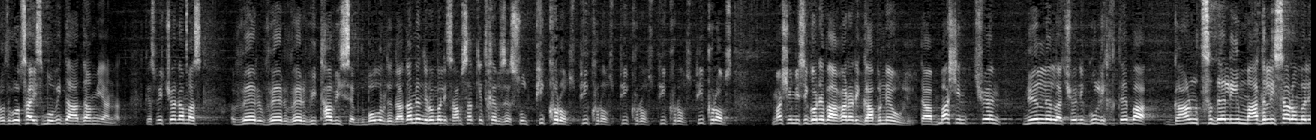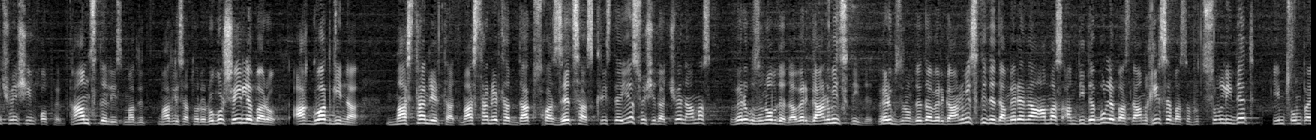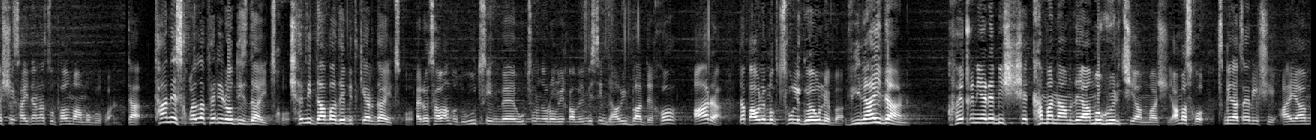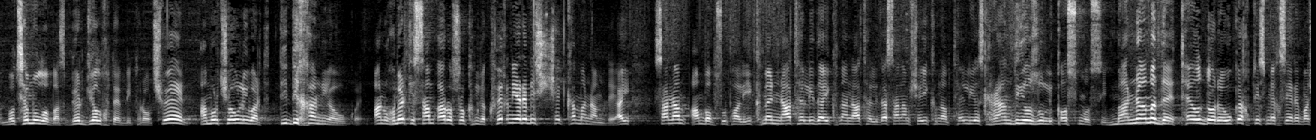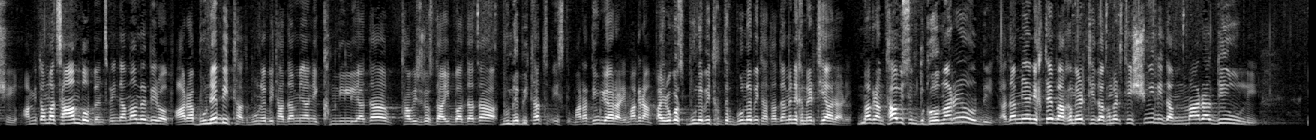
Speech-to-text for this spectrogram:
როცა ის მოვიდა ადამიანად. გესმით ჩვენ ამას ვერ ვერ ვერ ვითავისებთ ბოლომდე და ადამიანი რომელიც ამ საკითხებზე სულ ფიქრობს, ფიქრობს, ფიქრობს, ფიქრობს, ფიქრობს, მაშინ მისი გონება აღარ არის გაბნეული და მაშინ ჩვენ ნელ-ნელა ჩვენი გული ხდება გამწდელი მადლისა, რომელიც ჩვენში იმყოფება. გამწდელი ის მადლისა, თორე როგორ შეიძლება რომ აღვადგინა მასთან ერთად, მასთან ერთად დაგსხვა ზეცას ქრისტე იესოში და ჩვენ ამას ვერ გზნობდე და ვერ განვიცდიდეთ, ვერ გზნობდე და ვერ განვიცდიდე და მე ამას ამ დიდებულებას და ამ ღირსებას ვცვლიდეთ იმ წუმპეში, საიდანაც უფალმა ამოგვიყვანა. და თან ეს ყველაფერი როდის დაიწყო? ჩემი დაბადებით კი არ დაიწყო. აი როცა ამბობ უწინ მე უწუნო რო ვიყავ იმის წინ დავიბადე, ხო? არა. და პავლე მოგცული გვეუბნება, ვინაიდან ქვეყნიერების შექმნამდე ამოგვირჩია მასში. ამას ხო წმინდა წერილში აი ამ მოცემულობას ბერჯელ ხვდებით, რომ ჩვენ ამორჩეული ვართ დიდი ხანია უკვე. ანუ ღმერთის სამყაროს რო ქმნიდა ქვეყნიერების შექმნამდე. აი სანამ ამბობს უფალი იქმენ ნათელი და იქნა ნათელი და სანამ შეიქმნა მთელი ეს გრანდიოზული კოსმოსი. მანამდე თეოდორე უკვე ღვთის მეხსიერებაში იყო. ამიტომაც ამბობენ წმინდა მამები რომ არა ბუნებითად ბუნებით ადამიანი ქმნილია და თავის დროს დაიბადა და ბუნებითად ის მარადიული არ არის მაგრამ აი როგორც ბუნებით ბუნებითად ადამიანი ღმერთი არ არის. მაგრამ თავისი მდგომარეობით ადამიანი ხდება ღმერთი და ღმერთის შვილი და მარადიული.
